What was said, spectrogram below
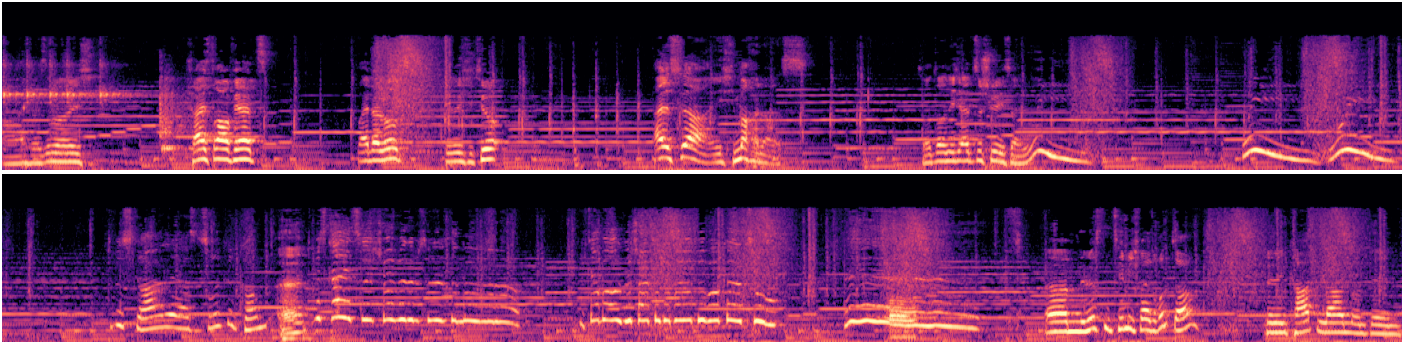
Ah, ich weiß immer nicht. Scheiß drauf jetzt. Weiter los. Durch die Tür. Alles klar, ich mache das. Sollte doch nicht allzu schwierig sein. Hui. Gerade erst zurückgekommen. Äh, bist gar nicht schon wieder bist Ich habe auch geschaltet, aber du warst dazu. Äh. Ähm, wir müssen ziemlich weit runter. Für den Kartenladen und den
